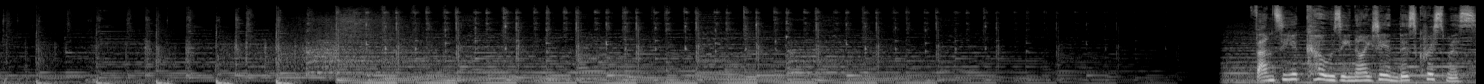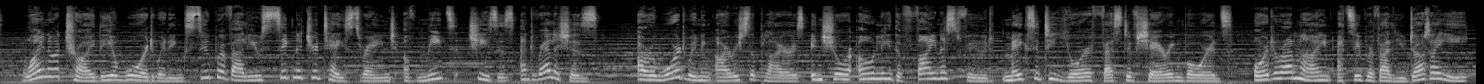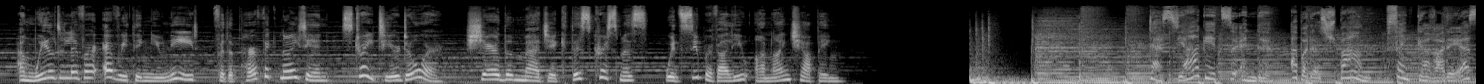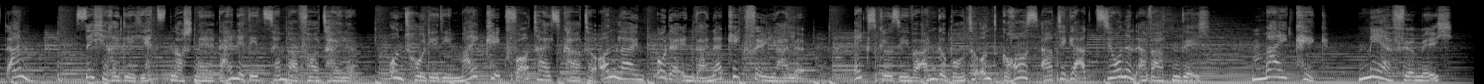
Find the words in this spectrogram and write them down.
Fancy a cozy night in this Christmas? Why not try the award winning Super Value Signature Tastes range of meats, cheeses, and relishes? Our award winning Irish suppliers ensure only the finest food makes it to your festive sharing boards. Order online at supervalue.ie and we'll deliver everything you need for the perfect night in straight to your door. Share the magic this Christmas with Supervalue online shopping. Das Jahr geht zu Ende, aber das Sparen fängt gerade erst an. Sichere dir jetzt noch schnell deine Dezember-Vorteile und hol dir die MyKick-Vorteilskarte online oder in deiner Kick-Filiale. Exklusive Angebote und großartige Aktionen erwarten dich. MyKick Mehr für mich.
